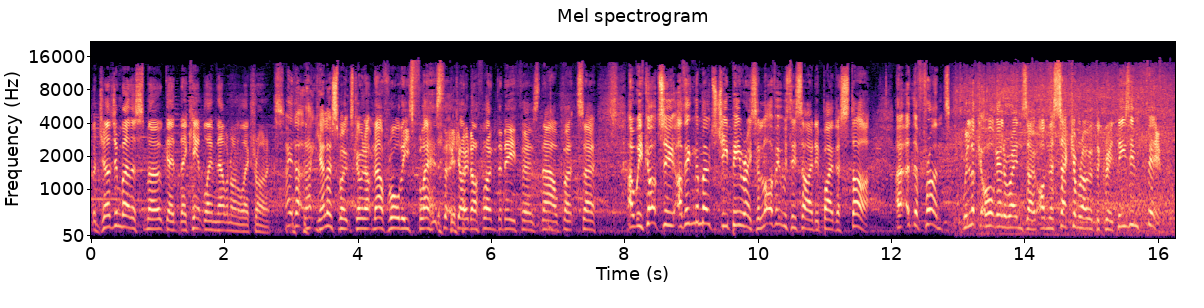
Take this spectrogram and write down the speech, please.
but judging by the smoke, uh, they can't blame that one on electronics. Hey, that, that yellow smoke's coming up now for all these flares that are going off underneath us now. But uh, uh, we've got to, I think the MotoGP race, a lot of it was decided by the start. Uh, at the front, we look at Jorge Lorenzo on the second row of the grid. He's in fifth.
